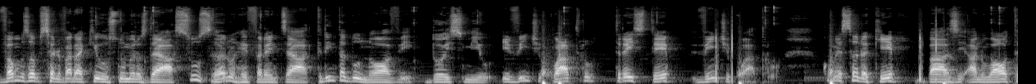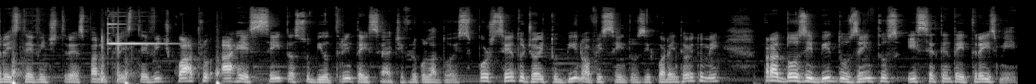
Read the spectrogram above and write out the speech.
Vamos observar aqui os números da Suzano referentes a 30 de 9 2024, 3T24. Começando aqui, base anual 3T23 para o 3T24, a receita subiu 37,2% de 8 bi 948 mil para 12 bi 273 mil.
